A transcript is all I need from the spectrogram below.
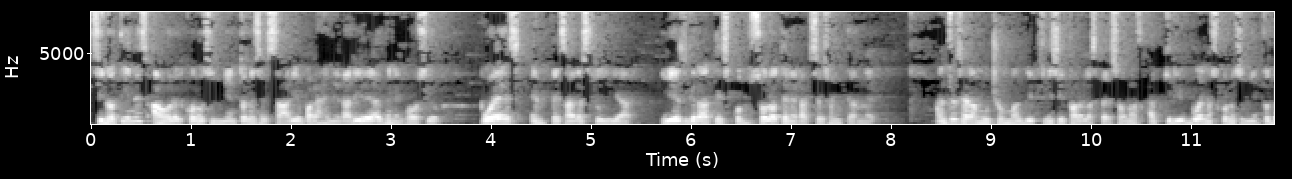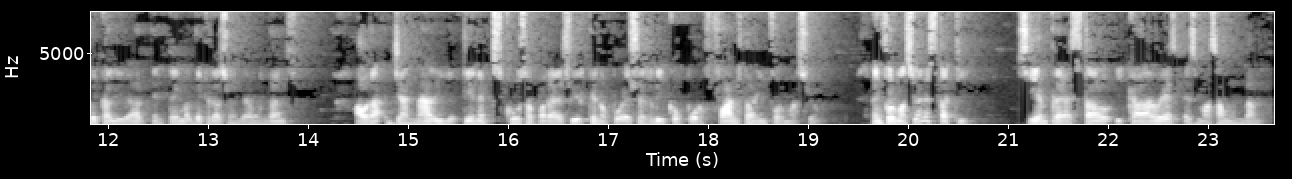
Si no tienes ahora el conocimiento necesario para generar ideas de negocio, puedes empezar a estudiar y es gratis con solo tener acceso a Internet. Antes era mucho más difícil para las personas adquirir buenos conocimientos de calidad en temas de creación de abundancia. Ahora ya nadie tiene excusa para decir que no puede ser rico por falta de información. La información está aquí, siempre ha estado y cada vez es más abundante.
